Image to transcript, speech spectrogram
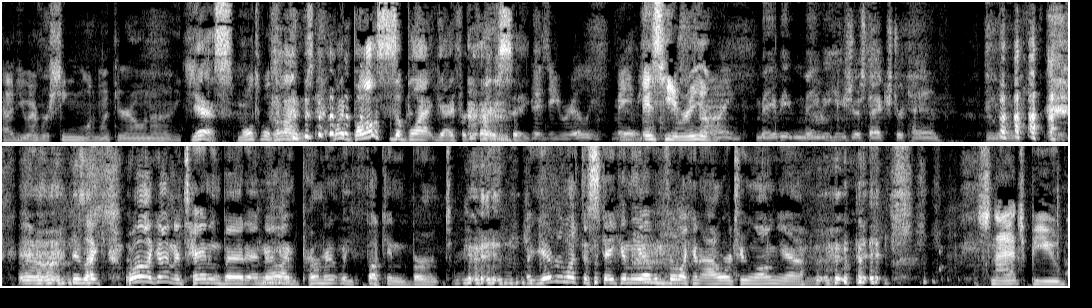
Have you ever seen one with your own eyes? Yes, multiple times. My boss is a black guy, for Christ's sake. Is he really? Maybe. Is he just real? trying. Maybe maybe he's just extra tan. He's like, well, I got in a tanning bed and now I'm permanently fucking burnt. Like, you ever left a steak in the oven for like an hour too long? Yeah. Snatch pube.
